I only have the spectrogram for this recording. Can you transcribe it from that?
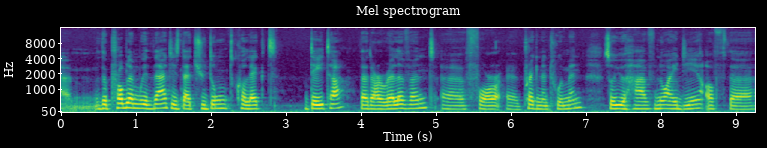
Um, the problem with that is that you don't collect data that are relevant uh, for uh, pregnant women. So you have no idea of the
